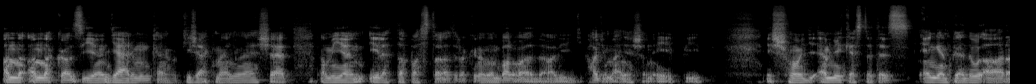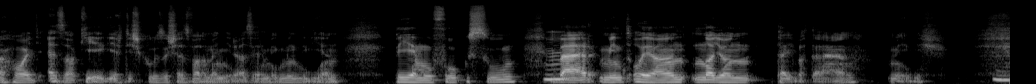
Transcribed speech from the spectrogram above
Anna, annak az ilyen gyári munkának a kizsákmányolását, ami ilyen élettapasztalatra különben baloldal így hagyományosan épít és hogy emlékeztet ez engem például arra, hogy ez a kiégért diskurzus, ez valamennyire azért még mindig ilyen PMO fókuszú, hmm. bár mint olyan nagyon teliba talál mégis. Ja.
